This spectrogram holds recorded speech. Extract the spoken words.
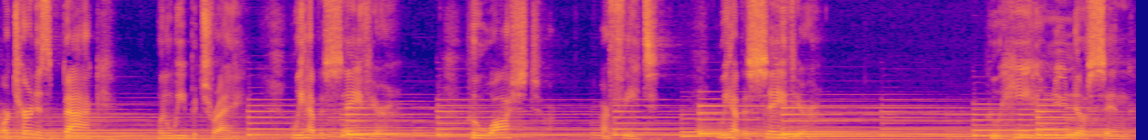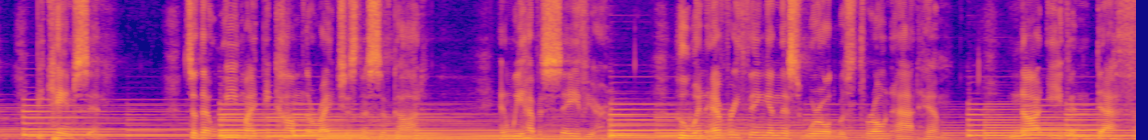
or turn his back when we betray. We have a Savior who washed our feet. We have a Savior who he who knew no sin became sin so that we might become the righteousness of God. And we have a Savior who, when everything in this world was thrown at him, not even death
